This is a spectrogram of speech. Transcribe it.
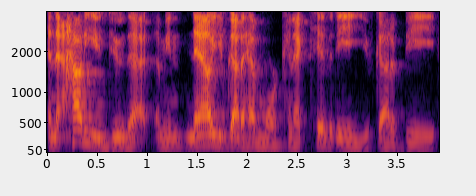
And how do you do that? I mean, now you've got to have more connectivity. You've got to be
